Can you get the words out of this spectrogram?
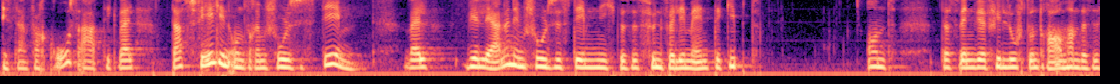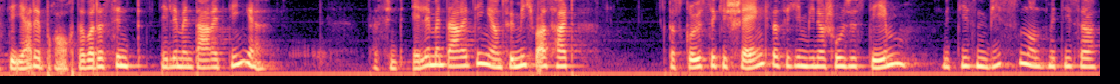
ist einfach großartig, weil das fehlt in unserem Schulsystem. Weil wir lernen im Schulsystem nicht, dass es fünf Elemente gibt. Und dass wenn wir viel Luft und Raum haben, dass es die Erde braucht. Aber das sind elementare Dinge. Das sind elementare Dinge. Und für mich war es halt das größte Geschenk, dass ich im Wiener Schulsystem mit diesem Wissen und mit dieser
